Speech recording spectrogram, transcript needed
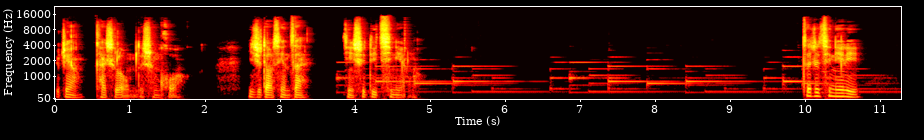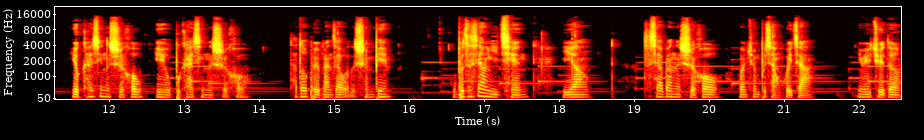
就这样开始了我们的生活。一直到现在，已经是第七年了。在这七年里，有开心的时候，也有不开心的时候，他都陪伴在我的身边。我不再像以前一样，在下班的时候完全不想回家，因为觉得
